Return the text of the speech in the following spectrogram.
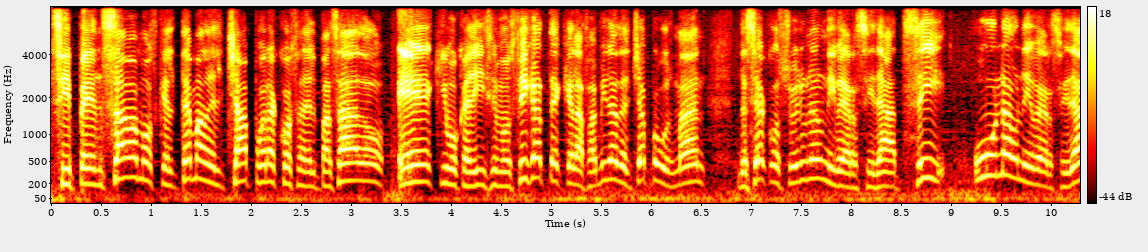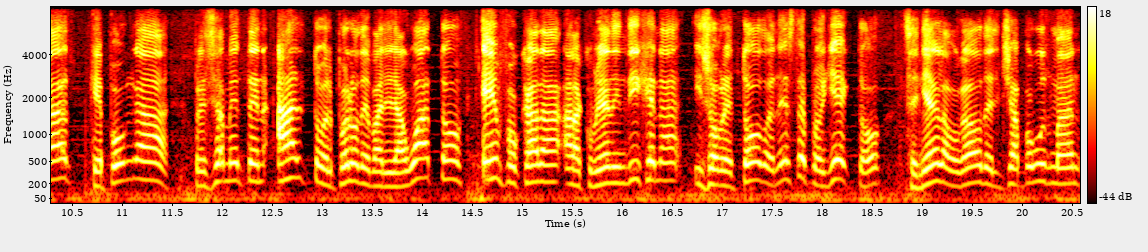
Si pensábamos que el tema del Chapo era cosa del pasado, equivocadísimos. Fíjate que la familia del Chapo Guzmán desea construir una universidad, sí, una universidad que ponga precisamente en alto el pueblo de Badiraguato, enfocada a la comunidad indígena y sobre todo en este proyecto, señala el abogado del Chapo Guzmán,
